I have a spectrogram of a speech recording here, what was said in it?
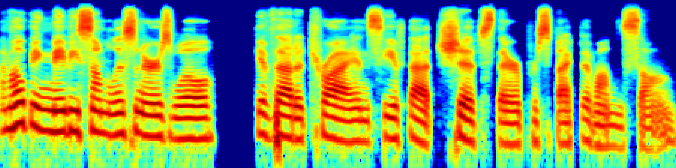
I'm hoping maybe some listeners will give that a try and see if that shifts their perspective on the song.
